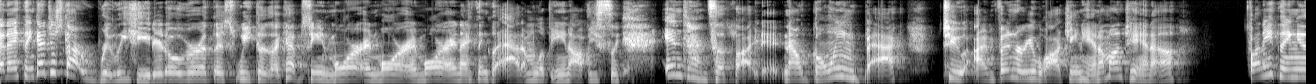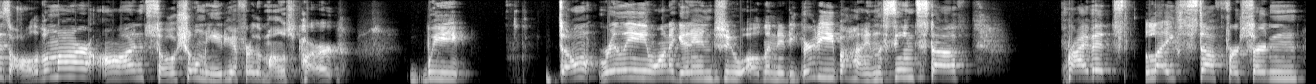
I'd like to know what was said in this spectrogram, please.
And I think I just got really heated over it this week because I kept seeing more and more and more. And I think that Adam Levine obviously intensified it. Now, going back to, I've been rewatching Hannah Montana. Funny thing is, all of them are on social media for the most part. We don't really want to get into all the nitty gritty behind the scenes stuff private life stuff for certain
